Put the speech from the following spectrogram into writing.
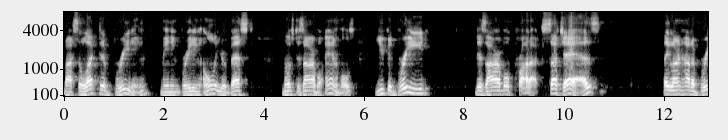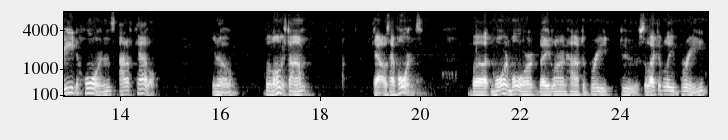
by selective breeding, meaning breeding only your best, most desirable animals, you could breed desirable products, such as they learn how to breed horns out of cattle. You know, for the longest time, cows have horns. But more and more, they learn how to breed, to selectively breed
